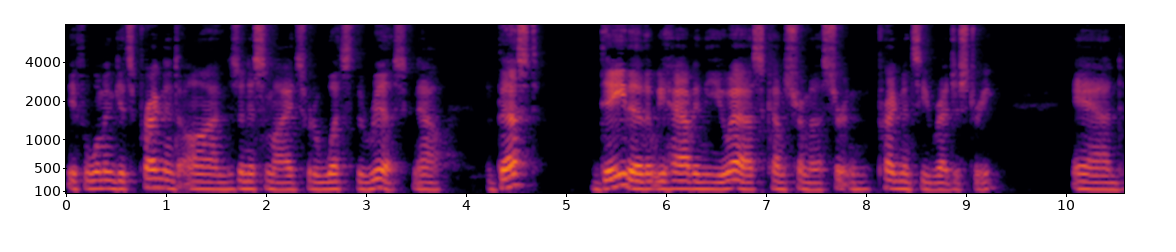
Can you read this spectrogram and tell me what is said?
if a woman gets pregnant on zonisamide, sort of what's the risk? Now, the best data that we have in the US comes from a certain pregnancy registry. And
